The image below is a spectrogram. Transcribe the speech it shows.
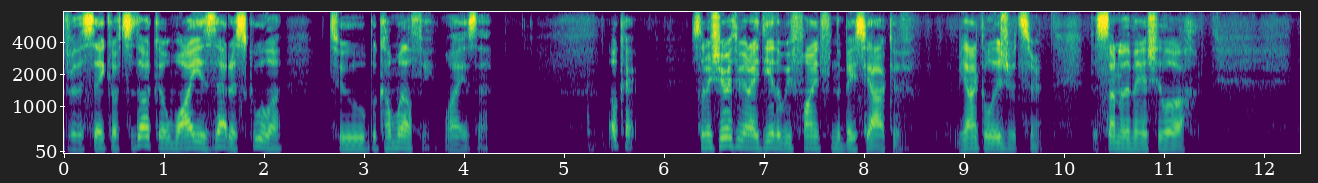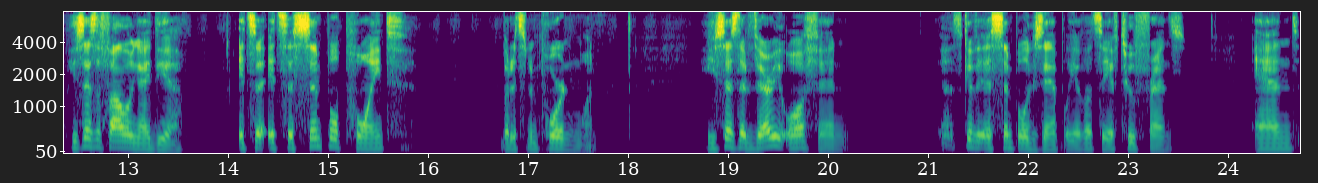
for the sake of tzedakah, why is that a skula to become wealthy? Why is that? Okay. So let me share with you an idea that we find from the Beis Yaakov, Yankel Ishbitzer, the son of the Mei HaShiloach. He says the following idea. It's a, it's a simple point, but it's an important one. He says that very often, let's give a simple example. You have, let's say you have two friends, and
